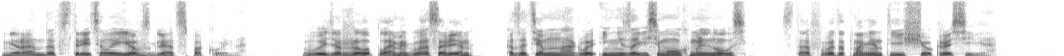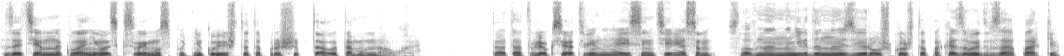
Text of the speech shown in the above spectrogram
Миранда встретила ее взгляд спокойно. Выдержала пламя глаз Ариен, а затем нагло и независимо ухмыльнулась, став в этот момент еще красивее. Затем наклонилась к своему спутнику и что-то прошептала тому на ухо. Тот отвлекся от вина и с интересом, словно на невиданную зверушку, что показывают в зоопарке,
